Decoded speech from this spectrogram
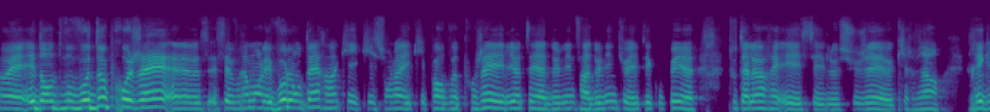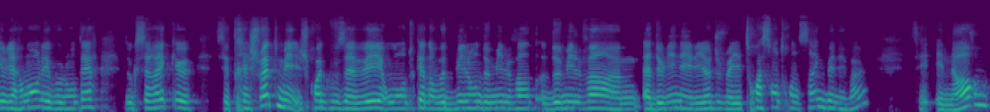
Ouais, et dans vos deux projets, euh, c'est vraiment les volontaires hein, qui, qui, sont là et qui portent votre projet. Elliot et Adeline, enfin Adeline, tu as été coupée euh, tout à l'heure et, c'est le sujet euh, qui revient régulièrement, les volontaires. Donc c'est vrai que c'est très chouette, mais je crois que vous avez, ou en tout cas dans votre bilan 2020, 2020 Adeline et Elliot, je voyais 335 bénévoles c'est énorme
